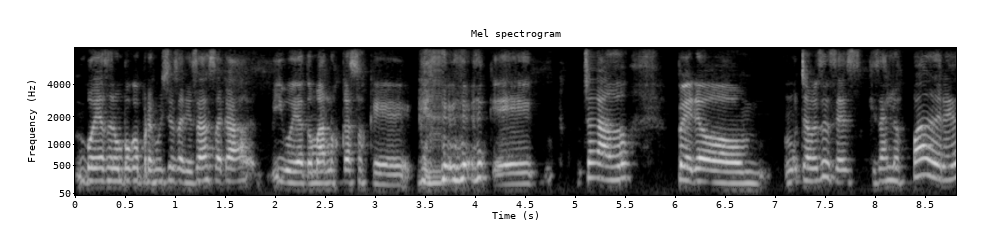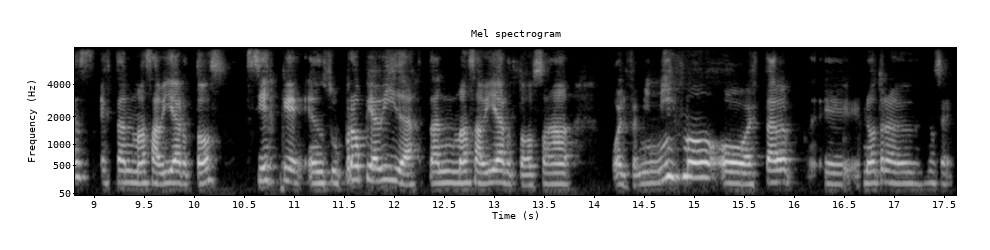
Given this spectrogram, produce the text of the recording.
voy a ser un poco prejuiciosa quizás acá y voy a tomar los casos que, que he escuchado, pero muchas veces es, quizás los padres están más abiertos, si es que en su propia vida están más abiertos a o el feminismo o estar eh, en otra, no sé,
